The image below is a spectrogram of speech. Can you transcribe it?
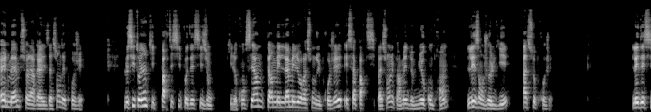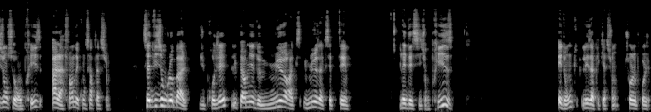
elle-même sur la réalisation des projets. Le citoyen qui participe aux décisions qui le concernent permet l'amélioration du projet et sa participation lui permet de mieux comprendre les enjeux liés à ce projet. Les décisions seront prises à la fin des concertations. Cette vision globale du projet lui permet de mieux accepter les décisions prises et donc les applications sur le projet.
